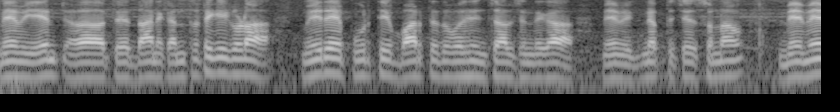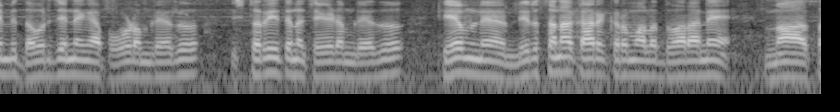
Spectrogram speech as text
మేము ఏం చే- దానికి అంతటికీ కూడా మీరే పూర్తి బాధ్యత వహించాల్సిందిగా మేము విజ్ఞప్తి చేస్తున్నాం. మేమేమి దౌర్జన్యంగా పోవడం లేదు ఇష్టరీతిన చేయడం లేదు. కేవలం నిరసన కార్యక్రమాల ద్వారానే మా స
